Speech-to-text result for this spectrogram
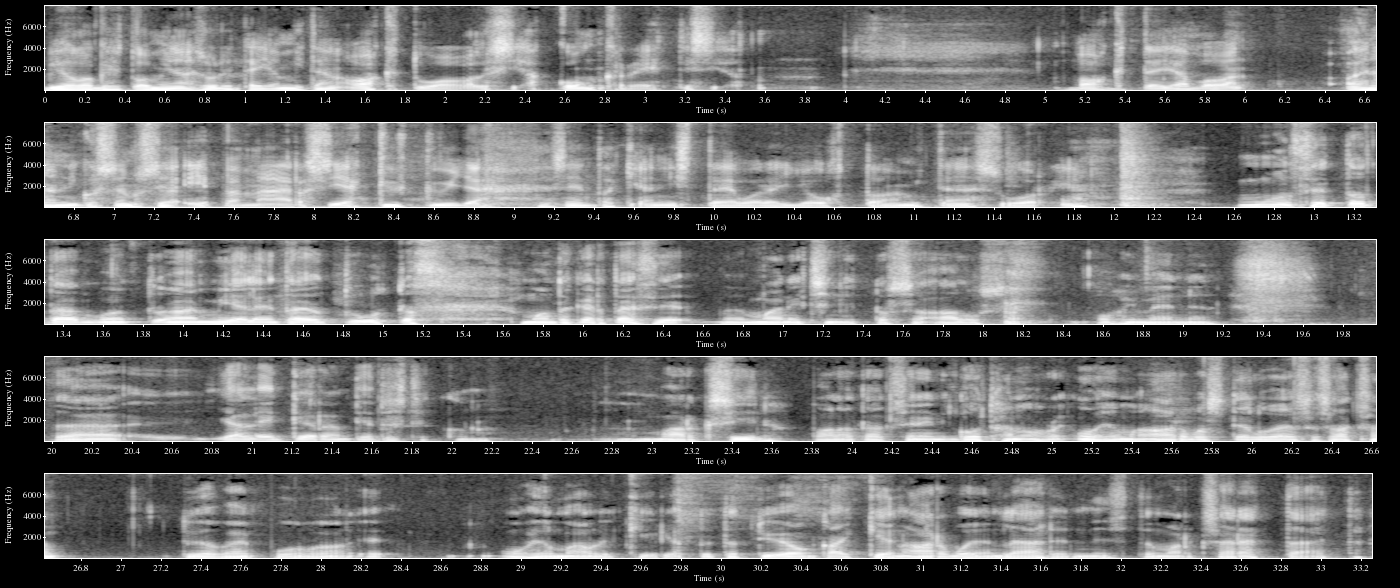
biologiset ominaisuudet ei ole mitään aktuaalisia, konkreettisia akteja, vaan aina niin semmoisia epämääräisiä kykyjä ja sen takia niistä ei voida johtaa mitään suoria. Mulla se tota, mulla mieleen tai on tullut tuossa monta kertaa, se mainitsinkin tuossa alussa ohi menneen. Tämä jälleen kerran tietysti, kun Marksiin palatakseni, niin Gothan ohjelman arvostelua, jossa Saksan työväenpuolueen ohjelma oli kirjattu, että työ on kaikkien arvojen lähde, niin sitten Marx herättää, että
